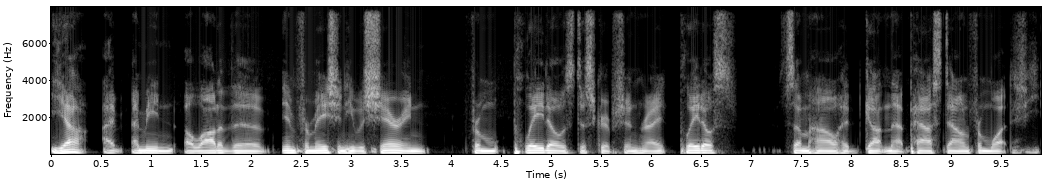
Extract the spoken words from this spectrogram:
Yeah, I I mean a lot of the information he was sharing from Plato's description, right? Plato somehow had gotten that passed down from what he,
